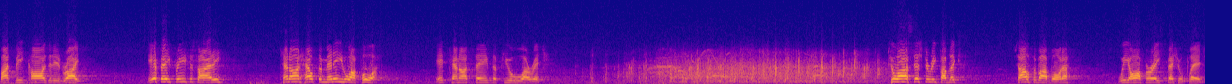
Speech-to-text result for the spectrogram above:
but because it is right. If a free society cannot help the many who are poor. It cannot save the few who are rich. To our sister republic, south of our border, we offer a special pledge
